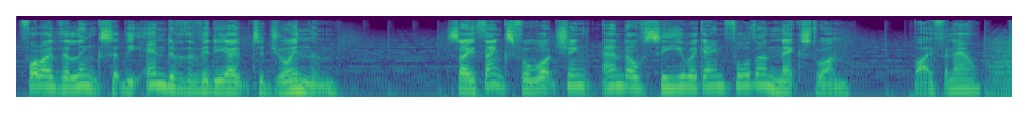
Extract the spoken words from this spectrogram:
Follow the links at the end of the video to join them. So thanks for watching, and I'll see you again for the next one. Bye for now.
